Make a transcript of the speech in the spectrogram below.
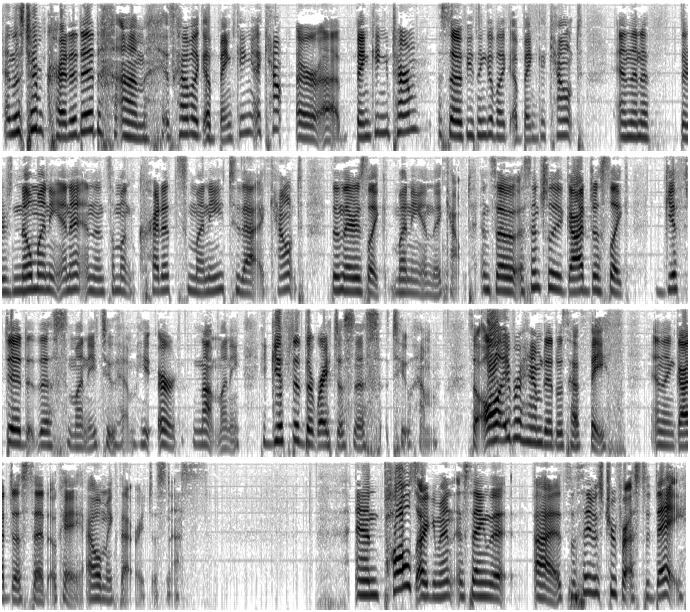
And this term credited um, is kind of like a banking account or a banking term. So if you think of like a bank account, and then if there's no money in it and then someone credits money to that account, then there's like money in the account. And so essentially God just like gifted this money to him. He or not money. He gifted the righteousness to him. So all Abraham did was have faith and then God just said, "Okay, I will make that righteousness." And Paul's argument is saying that uh, it's the same is true for us today.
